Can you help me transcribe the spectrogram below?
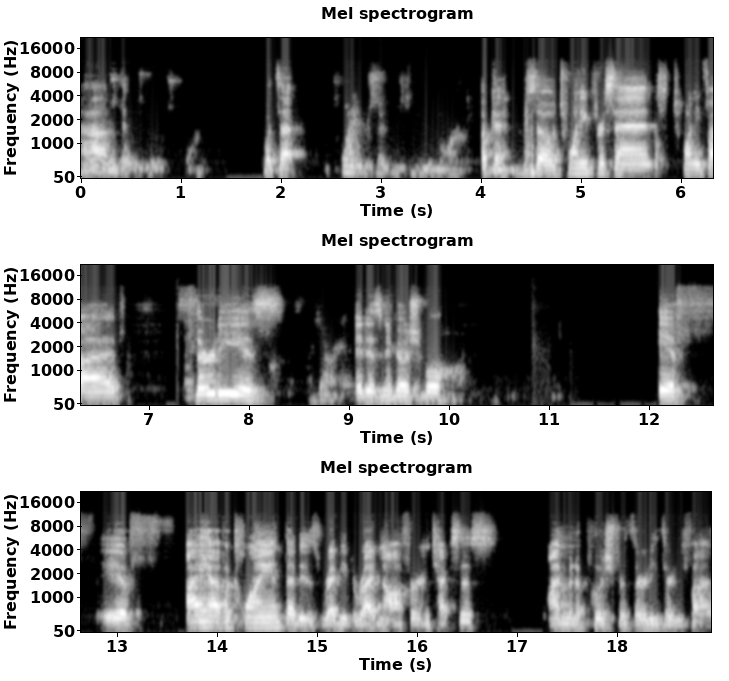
Um, what's that? Twenty percent used to be the norm. Okay, so twenty percent, twenty-five, thirty is, it is negotiable. If, if I have a client that is ready to write an offer in Texas, I'm gonna push for 30, 35.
